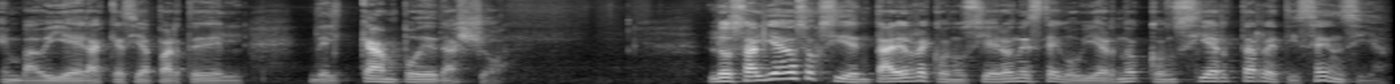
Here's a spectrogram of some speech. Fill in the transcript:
en Baviera, que hacía parte del campo de Dachau. Los aliados occidentales reconocieron este gobierno con cierta reticencia,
